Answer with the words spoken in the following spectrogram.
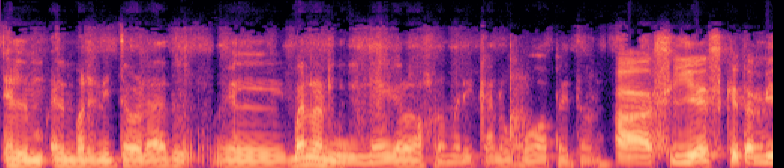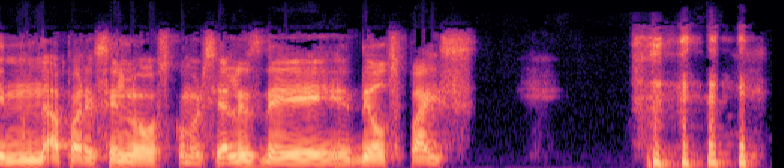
El, el, morenito, ¿verdad? El, bueno, el negro afroamericano guapetón. Así es, que también aparece en los comerciales de, de Old Spice.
